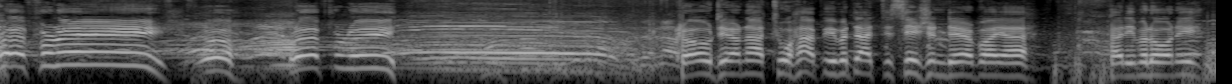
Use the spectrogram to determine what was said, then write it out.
Referee! Oh, referee! Crowd there not too happy with that decision there by uh, Paddy Maloney. Go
